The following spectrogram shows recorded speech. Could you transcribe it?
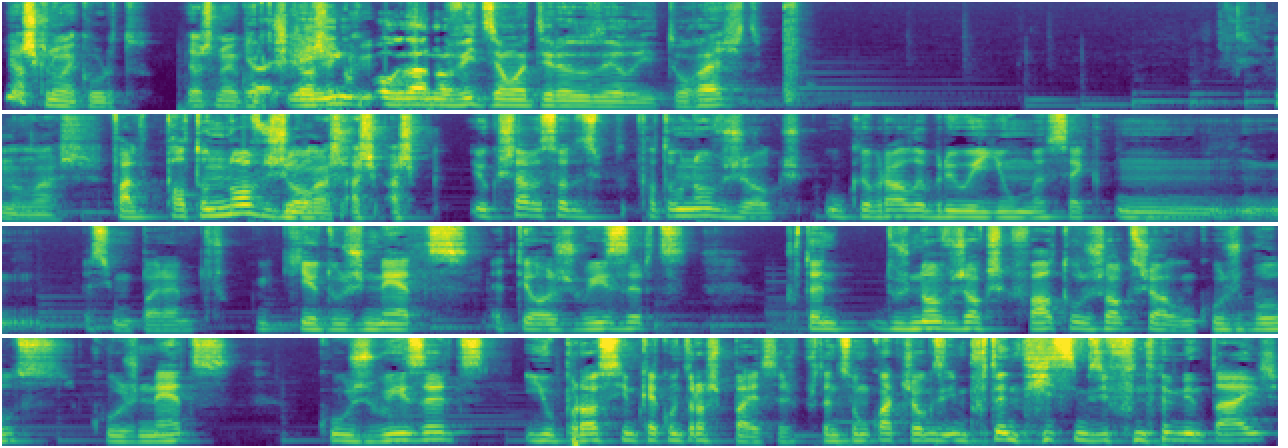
Eu acho que não é curto. Eu acho que não é Eu acho que Eu acho aí que- o Bogdanovic é um atirador de elite. O resto, Não acho. Fal- Faltam nove Não jogos. acho. Acho, acho que Eu gostava só de. Faltam nove jogos. O Cabral abriu aí uma sec... um, um- assim, um parâmetro que é dos Nets até aos Wizards. Portanto, dos nove jogos que faltam, os jogos jogam com os Bulls, com os Nets, com os Wizards e o próximo que é contra os Pacers. Portanto, são quatro jogos importantíssimos e fundamentais.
